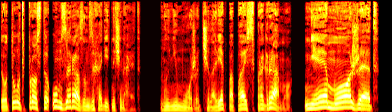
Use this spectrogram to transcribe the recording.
то тут просто ум за разум заходить начинает. Ну не может человек попасть в программу. Не может!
